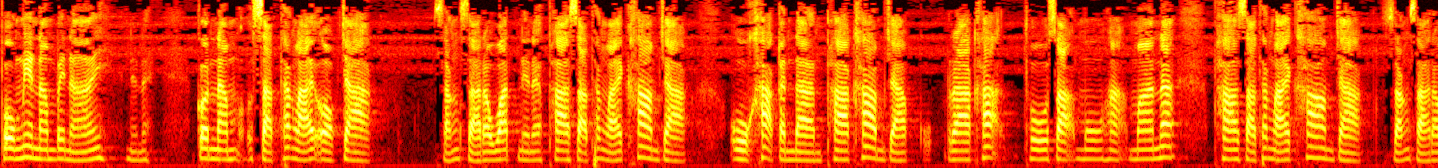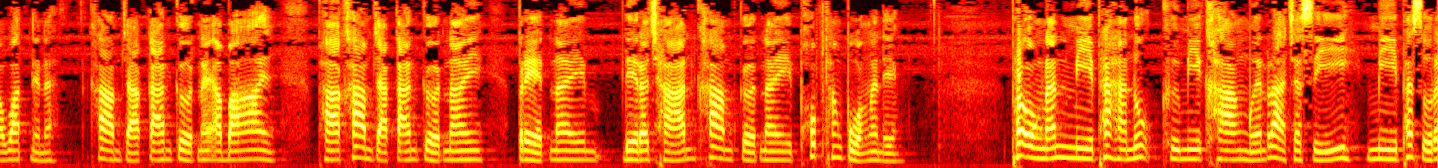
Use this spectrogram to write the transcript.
พระองค์เนี่ยนำไปไหนเนี่ยนะก็นำสัตว์ทั้งหลายออกจากสังสารวัตเนี่ยนะพาสัตว์ทั้งหลายข้ามจากโอฆากันดานพาข้ามจากราคะโทสะโมหะมานะพาสัตว์ทั้งหลายข้ามจากสังสารวัตเนี่ยนะข้ามจากการเกิดในอบาย พาข้ามจากการเกิดในเปรตในเดรฉานข้ามเกิดในภพทั้งปวงนั่นเอง พระองค์นั้นมีพระหานุคือมีคางเหมือนราชสี มีพระสุร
